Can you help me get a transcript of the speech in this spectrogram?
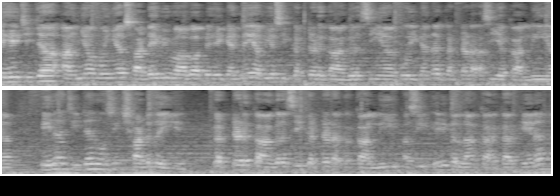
ਇਹ ਚੀਜ਼ਾਂ ਆਈਆਂ ਹੋਈਆਂ। ਸਾਡੇ ਵੀ ਮਾਪੇ ਇਹ ਕਹਿੰਦੇ ਆ ਵੀ ਅਸੀਂ ਕੱਟੜ ਕਾਂਗਰਸੀ ਆ, ਕੋਈ ਕਹਿੰਦਾ ਕੱਟੜ ਅਸੀਂ ਅਕਾਲੀ ਆ। ਇਹਨਾਂ ਚੀਜ਼ਾਂ ਨੂੰ ਅਸੀਂ ਛੱਡ ਦਈਏ। ਕੱਟੜ ਕਾਂਗਰਸੀ, ਕੱਟੜ ਅਕਾਲੀ, ਅਸੀਂ ਇਹ ਗੱਲਾਂ ਕਰ ਕਰਕੇ ਨਾ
